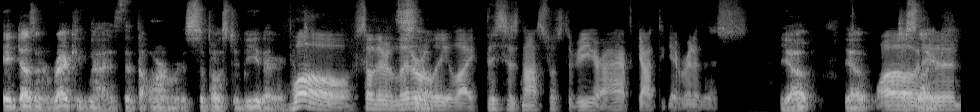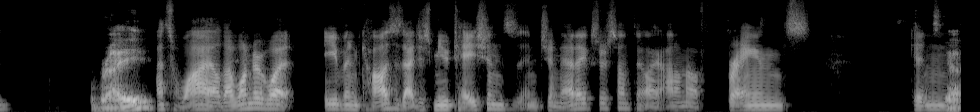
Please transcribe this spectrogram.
it doesn't recognize that the arm is supposed to be there. Whoa. So they're literally like, this is not supposed to be here. I have got to get rid of this. Yep. Yep. Whoa, Just like- dude. Right? That's wild. I wonder what even causes that. Just mutations in genetics or something? Like, I don't know if brains getting Yeah.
